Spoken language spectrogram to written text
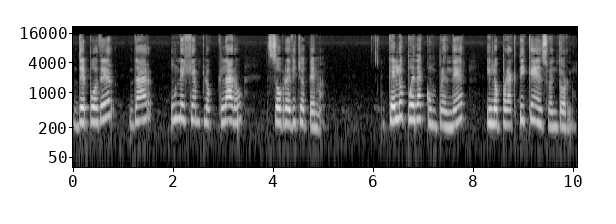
de poder dar un ejemplo claro sobre dicho tema, que lo pueda comprender y lo practique en su entorno.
